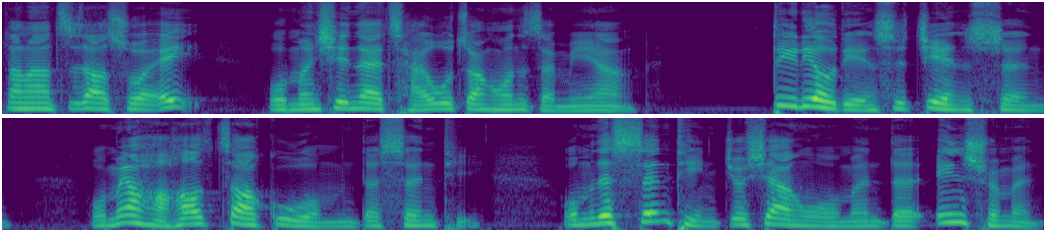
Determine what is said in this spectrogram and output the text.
让他知道说，哎，我们现在财务状况是怎么样？第六点是健身，我们要好好照顾我们的身体。我们的身体就像我们的 instrument，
